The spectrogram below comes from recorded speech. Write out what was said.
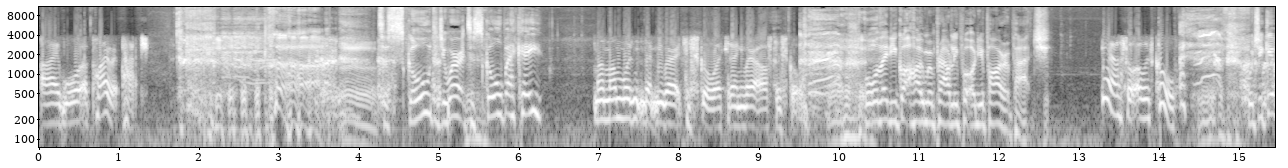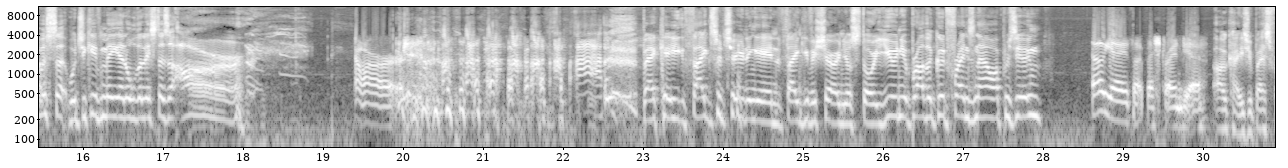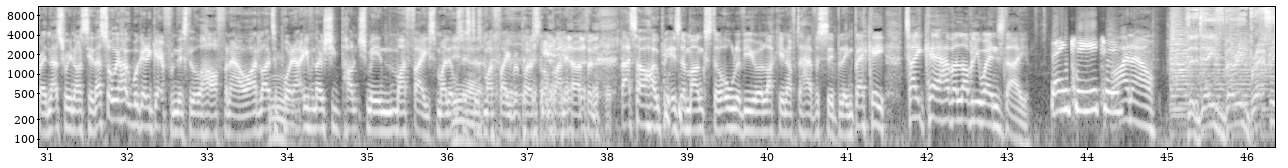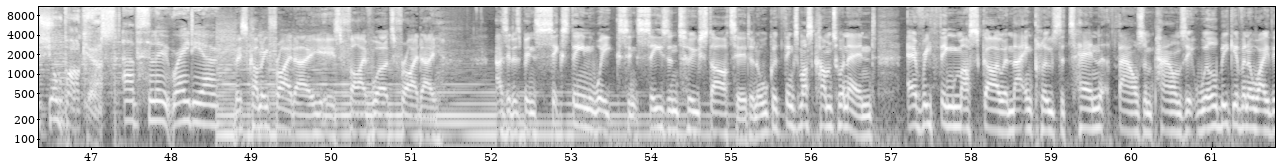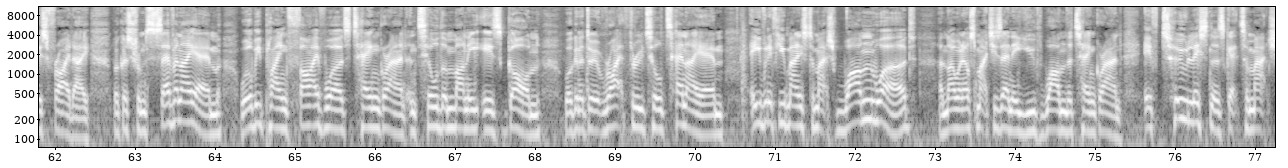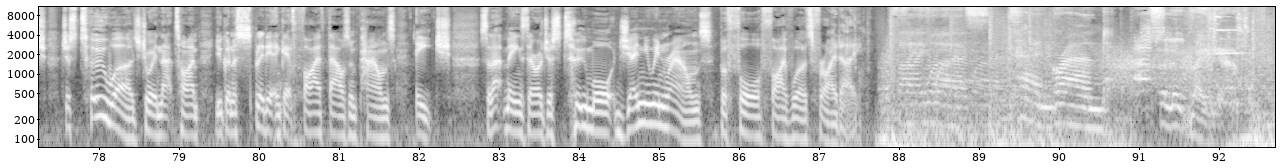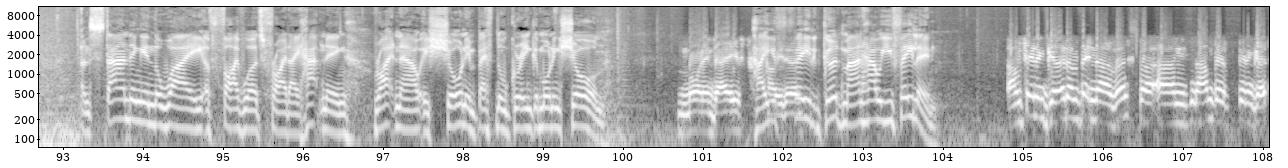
I wore a pirate patch. To school? Did you wear it to school, Becky? My mum wouldn't let me wear it to school. I could only wear it after school. or then you got home and proudly put on your pirate patch? Yeah, I thought I was cool. Would you give us? A, would you give me and all the listeners a R? Becky, thanks for tuning in. Thank you for sharing your story. You and your brother, good friends now, I presume. Oh yeah, he's like best friend. Yeah. Okay, he's your best friend. That's really nice to hear. That's what we hope we're going to get from this little half an hour. I'd like to point mm. out, even though she punched me in my face, my little Yeah. sister's my favourite person on planet Earth, and that's how I hope it is amongst all of you who are lucky enough to have a sibling. Becky, take care. Have a lovely Wednesday. Thank you. You too. Bye now. The Dave Berry Breakfast Show podcast. Absolute Radio. This coming Friday is Five Words Friday. As it has been 16 weeks since season two started, and all good things must come to an end, everything must go, and that includes the £10,000. It will be given away this Friday because from 7am, we'll be playing five words, 10 grand until the money is gone. We're going to do it right through till 10am. Even if you manage to match one word and no one else matches any, you've won the 10 grand. If two listeners get to match just two words during that time, you're going to split it and get £5,000 each. So that means there are just two more genuine rounds before Five Words Friday. Five words. Ten grand. Absolute Radio. And standing in the way of Five Words Friday happening right now is Sean in Bethnal Green. Good morning, Sean. Morning, Dave. How, you, feeling? Good, man. How are you feeling? I'm feeling good. I'm a bit nervous, but um, no, I'm feeling good.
